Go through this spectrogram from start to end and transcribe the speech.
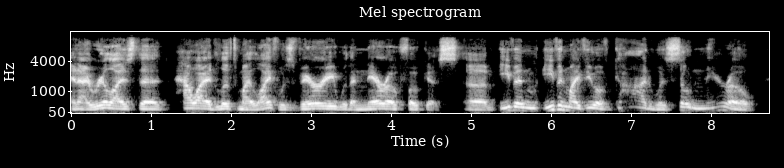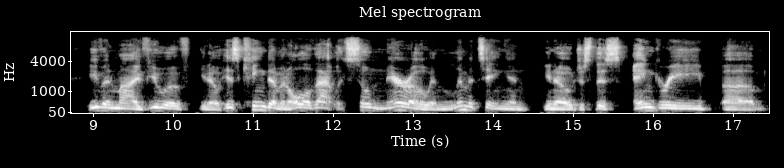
And i realized that how i had lived my life was very with a narrow focus. Um, even even my view of god was so narrow even my view of you know his kingdom and all of that was so narrow and limiting and you know just this angry um,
